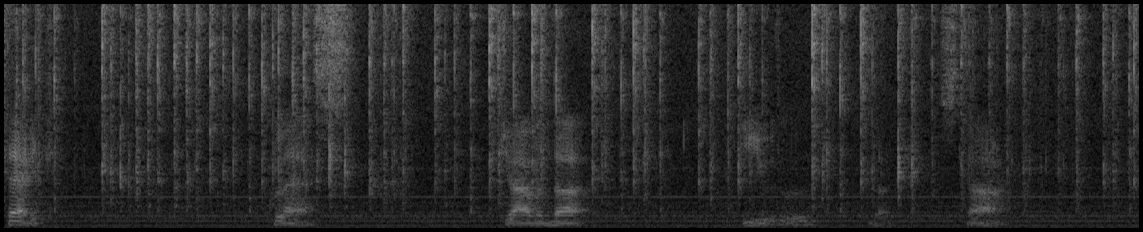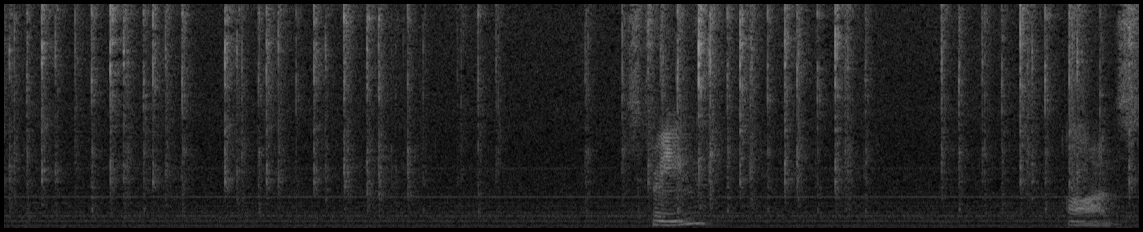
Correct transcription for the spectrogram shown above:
static class. Java dot util dot star. String args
